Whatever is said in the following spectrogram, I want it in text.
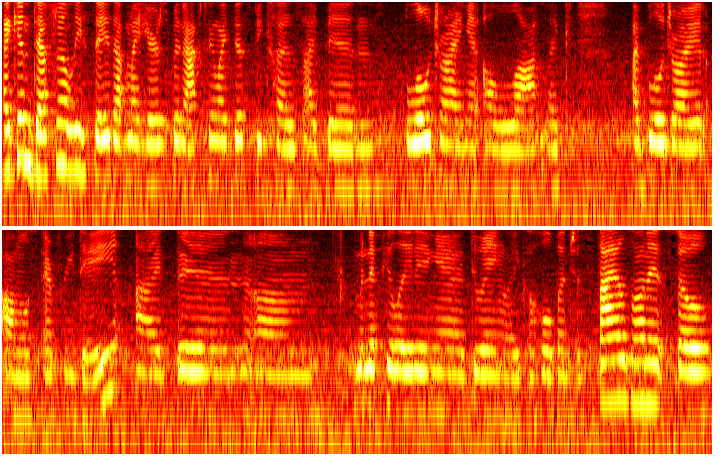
I can definitely say that my hair's been acting like this because I've been blow drying it a lot. Like I blow dry it almost every day. I've been um, manipulating it, doing like a whole bunch of styles on it. So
